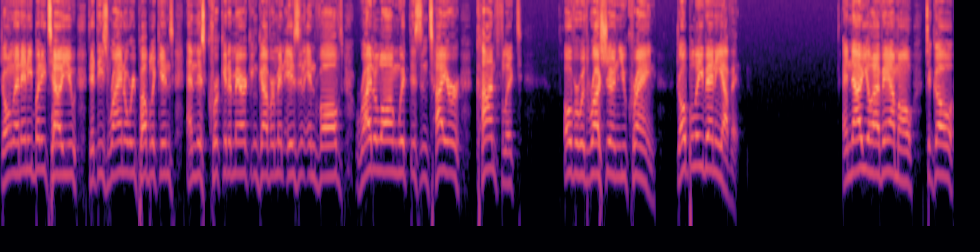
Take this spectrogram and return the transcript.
Don't let anybody tell you that these rhino Republicans and this crooked American government isn't involved right along with this entire conflict over with Russia and Ukraine. Don't believe any of it. And now you'll have ammo to go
